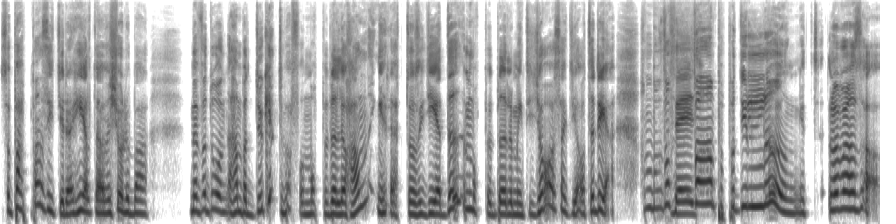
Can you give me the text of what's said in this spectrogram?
Så pappan sitter ju där helt överkörd och bara, men vadå? Han bara, du kan inte bara få en moppebil och han har ingen rätt att ge dig en moppebil om inte jag har sagt ja till det. Han bara, vad Nej. fan pappa det är lugnt. Eller vad var han sa?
